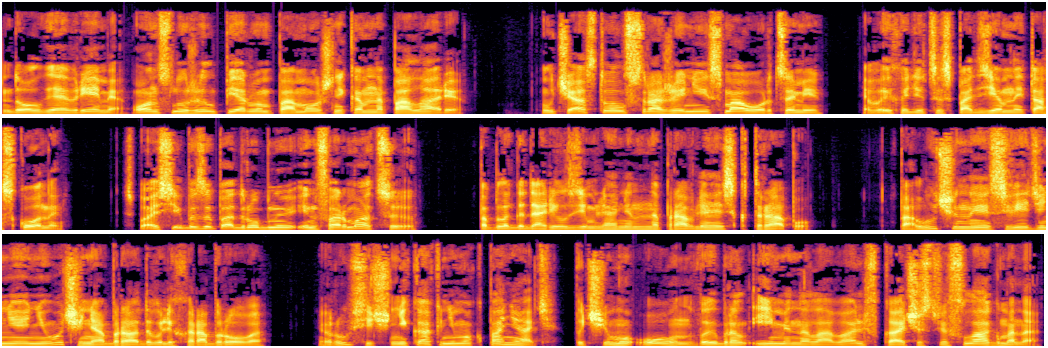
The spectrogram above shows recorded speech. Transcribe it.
Долгое время он служил первым помощником на Поларе. Участвовал в сражении с маорцами, выходец из подземной Тосконы. «Спасибо за подробную информацию», — поблагодарил землянин, направляясь к трапу. Полученные сведения не очень обрадовали Храброва. Русич никак не мог понять, почему Оун выбрал именно Лаваль в качестве флагмана.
